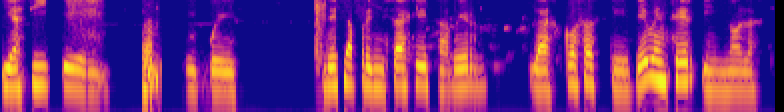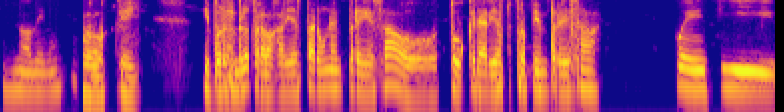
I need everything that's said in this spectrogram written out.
Y así que, pues, de ese aprendizaje saber las cosas que deben ser y no las que no deben ser. Ok. Y por ejemplo, ¿trabajarías para una empresa o tú crearías tu propia empresa Pues, y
